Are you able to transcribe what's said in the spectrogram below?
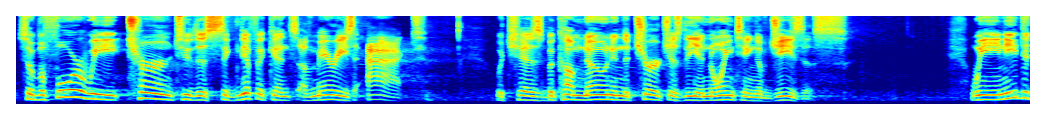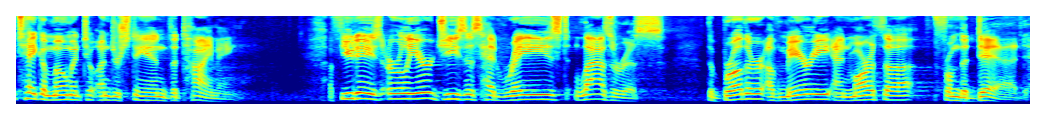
So, before we turn to the significance of Mary's act, which has become known in the church as the anointing of Jesus, we need to take a moment to understand the timing. A few days earlier, Jesus had raised Lazarus, the brother of Mary and Martha, from the dead.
